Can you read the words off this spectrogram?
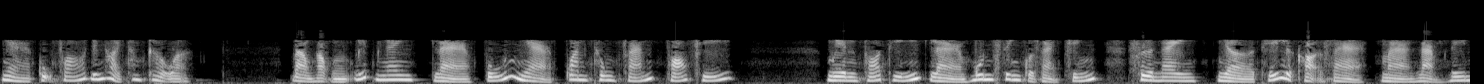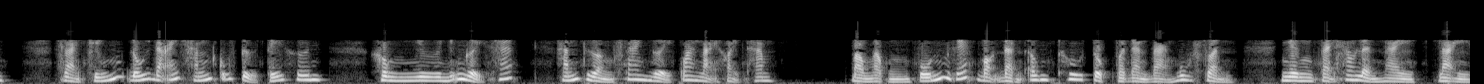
nhà cụ phó đến hỏi thăm cậu à? Bảo Ngọc biết ngay là phú nhà quan thông phán phó phí Nguyên phó thí là môn sinh của giả chính, xưa nay nhờ thế lực họ giả mà làm nên. Giả chính đối đãi hắn cũng tử tế hơn, không như những người khác, hắn thường sai người qua lại hỏi thăm. Bảo Ngọc vốn ghét bọn đàn ông thu tục và đàn bà ngu xuẩn, nhưng tại sao lần này lại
